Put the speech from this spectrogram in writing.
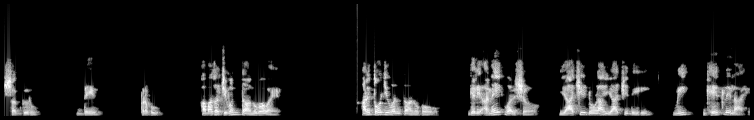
सद्गुरू देव प्रभू हा माझा जिवंत अनुभव आहे. आणि तो जिवंत अनुभव गेली अनेक वर्ष याची डोळा याची देही मी घेतलेला आहे.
